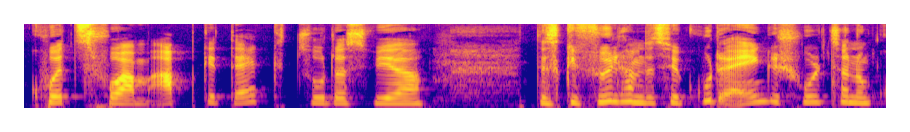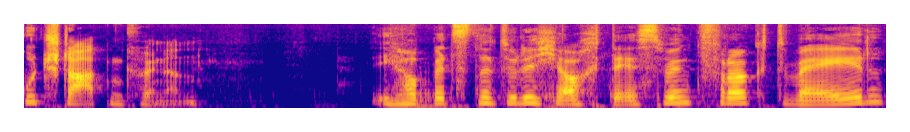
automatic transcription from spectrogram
Kurzform abgedeckt, sodass wir das Gefühl haben, dass wir gut eingeschult sind und gut starten können. Ich habe jetzt natürlich auch deswegen gefragt, weil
